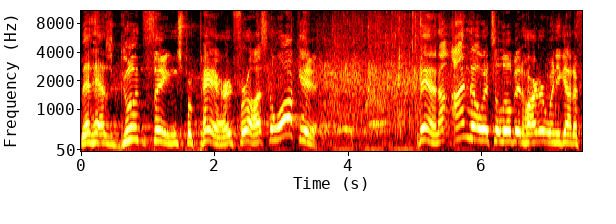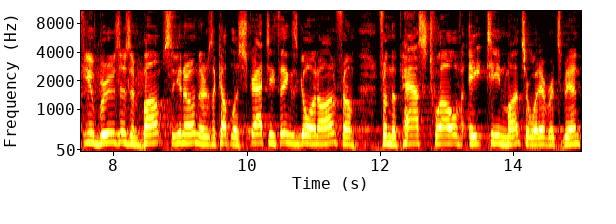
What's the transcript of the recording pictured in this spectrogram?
that has good things prepared for us to walk in? Man, I know it's a little bit harder when you got a few bruises and bumps, you know, and there's a couple of scratchy things going on from, from the past 12, 18 months or whatever it's been.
